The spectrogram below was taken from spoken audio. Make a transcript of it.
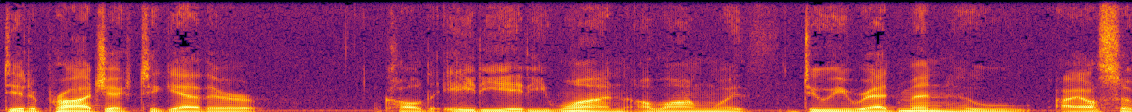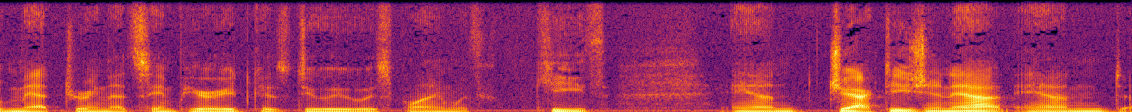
did a project together called 8081, along with Dewey Redman, who I also met during that same period because Dewey was playing with Keith, and Jack DeJohnette and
